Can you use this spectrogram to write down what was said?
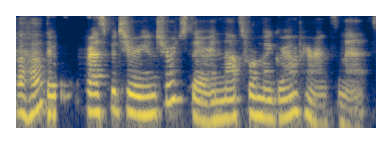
Uh huh. There was a Presbyterian church there, and that's where my grandparents met.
